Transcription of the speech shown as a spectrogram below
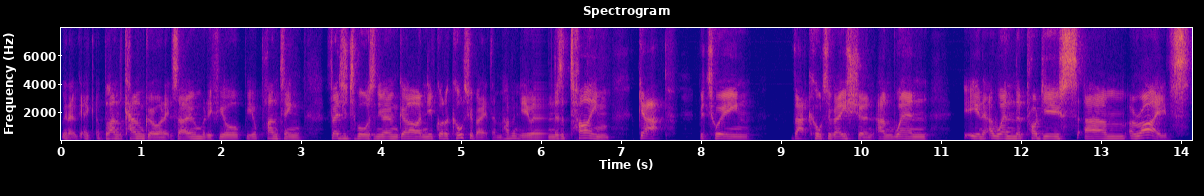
you know, a plant can grow on its own, but if you're you're planting vegetables in your own garden, you've got to cultivate them, haven't you? And there's a time gap between that cultivation and when you know when the produce um, arrives.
